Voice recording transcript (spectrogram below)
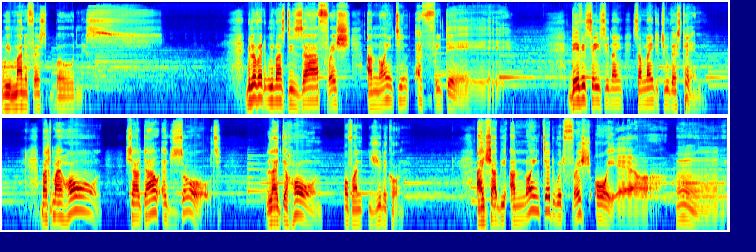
we manifest boldness. Beloved, we must desire fresh anointing every day. David says in Psalm 92, verse 10 But my horn shall thou exalt like the horn of an unicorn. I shall be anointed with fresh oil. Mm.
